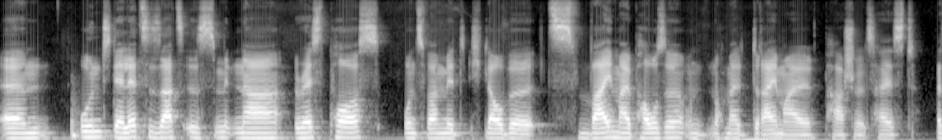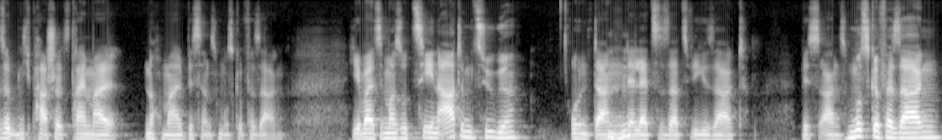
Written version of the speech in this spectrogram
Ähm, und der letzte Satz ist mit einer Rest Pause und zwar mit, ich glaube, zweimal Pause und nochmal dreimal Partials heißt, also nicht Partials, dreimal nochmal bis ans Muskelversagen. Jeweils immer so zehn Atemzüge und dann Mhm. der letzte Satz, wie gesagt, bis ans Muskelversagen,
